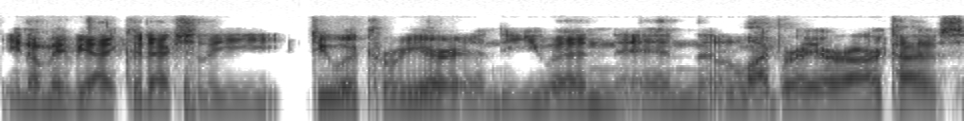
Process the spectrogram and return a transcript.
you know, maybe I could actually do a career in the UN in library or archives.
